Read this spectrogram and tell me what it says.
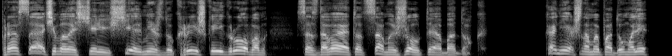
просачивалось через щель между крышкой и гробом, создавая тот самый желтый ободок. Конечно, мы подумали,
